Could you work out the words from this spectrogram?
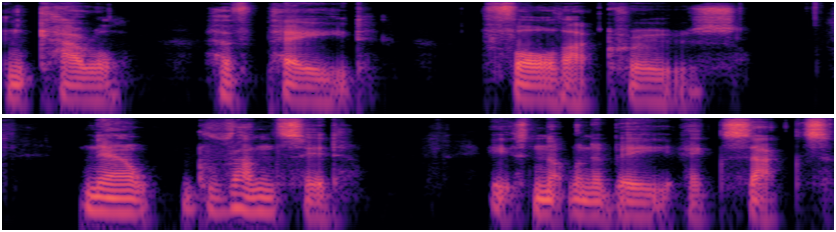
and Carol have paid for that cruise. Now, granted, it's not going to be exact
